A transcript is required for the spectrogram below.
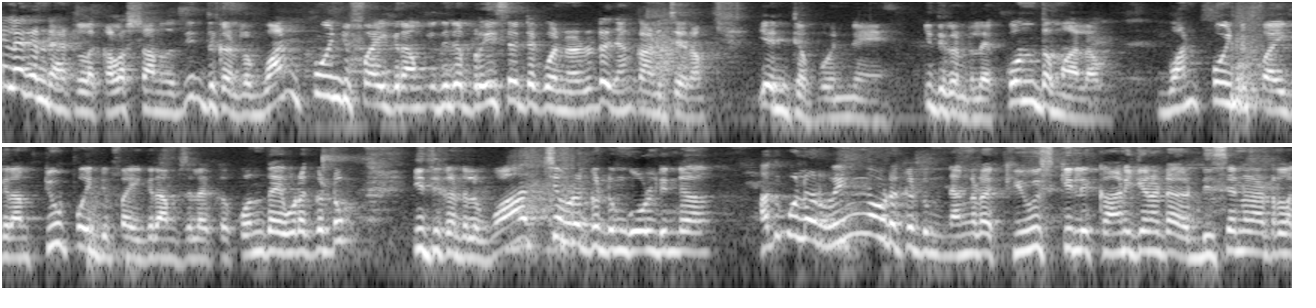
എലഗന്റ് ആയിട്ടുള്ള കളക്ഷൻ ആണ് ഇത്. കണ്ടില്ല? വൺ പോയിന്റ് ഫൈവ് ഗ്രാം ഇതിന്റെ ബ്രേസ്ലെറ്റ് ഒക്കെ വന്നിട്ട് ഞാൻ കാണിച്ചു തരാം. എന്റെ പൊന്നെ. ഇത് കണ്ടില്ലേ? കൊന്തമാല. One point five gram two point five ഗ്രാംസിലൊക്കെ കൊന്ത എവിടെ കിട്ടും? ഇത് കണ്ടല്ലോ. വാച്ച് എവിടെ കിട്ടും ഗോൾഡിന്റെ അതുപോലെ റിംഗ് അവിടെ കിട്ടും? ഞങ്ങളുടെ ക്യൂ സ്കില്ല് കാണിക്കാനായിട്ട് ഡിസൈനറായിട്ടുള്ള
